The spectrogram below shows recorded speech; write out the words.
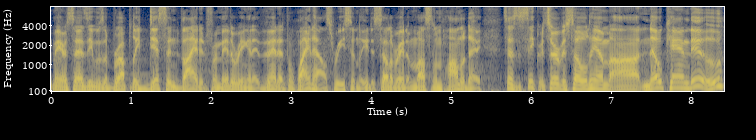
Mayor says he was abruptly disinvited from entering an event at the White House recently to celebrate a Muslim holiday. Says the Secret Service told him, uh, no can do.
